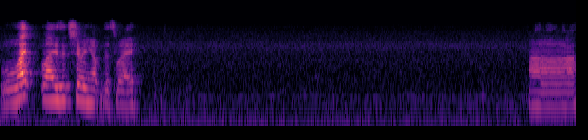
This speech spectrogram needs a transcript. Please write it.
what? Why is it showing up this way? Uh,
